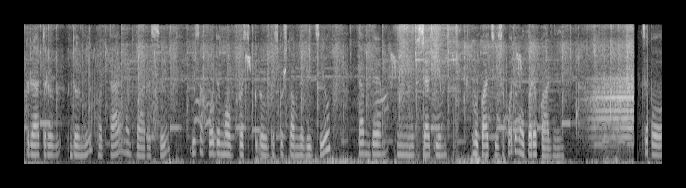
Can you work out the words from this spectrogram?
З креаторів домів гортаємо два рази і заходимо в без, в безкоштовний відділ, там, де всякі локації заходимо у перукарню. Це по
